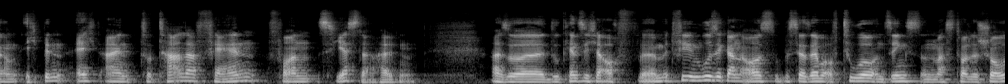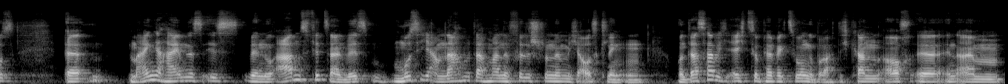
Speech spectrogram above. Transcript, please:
äh, ich bin echt ein totaler Fan von Siesta halten. Also äh, du kennst dich ja auch äh, mit vielen Musikern aus. Du bist ja selber auf Tour und singst und machst tolle Shows. Äh, mein Geheimnis ist, wenn du abends fit sein willst, muss ich am Nachmittag mal eine Viertelstunde mich ausklinken. Und das habe ich echt zur Perfektion gebracht. Ich kann auch äh, in einem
